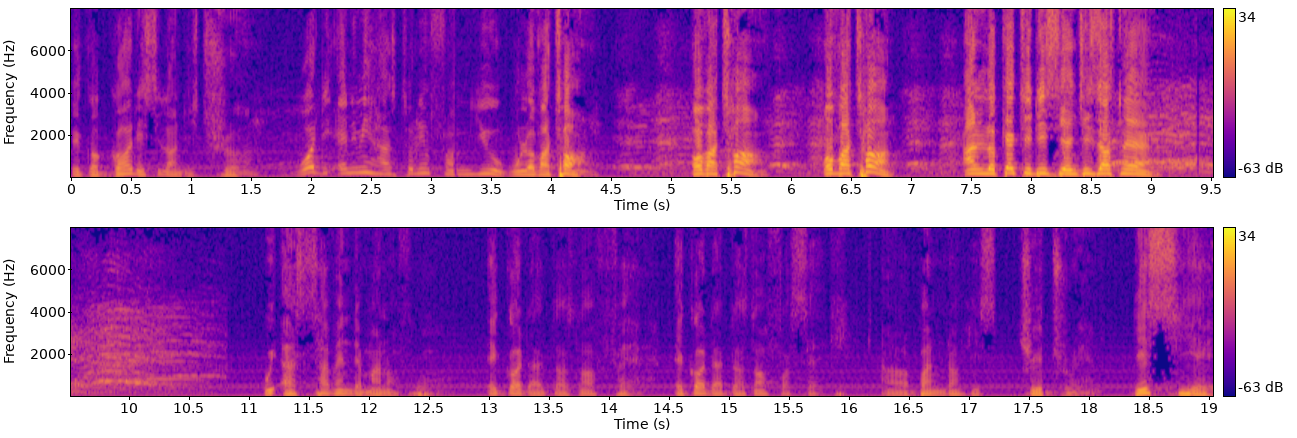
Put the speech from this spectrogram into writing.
Because God is still on the throne. What the enemy has stolen from you will overturn. Overturn. Overturn. And locate you this year in Jesus' name. We are serving the man of war. A God that does not fail a God that does not forsake and abandon his children. This year,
